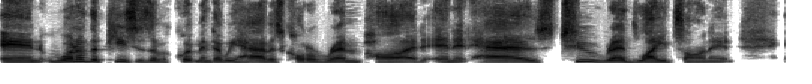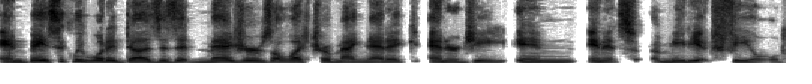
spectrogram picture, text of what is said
And one of the pieces of equipment that we have is called a REM pod, and it has two red lights on it. And basically, what it does is it measures electromagnetic energy in in its immediate field,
